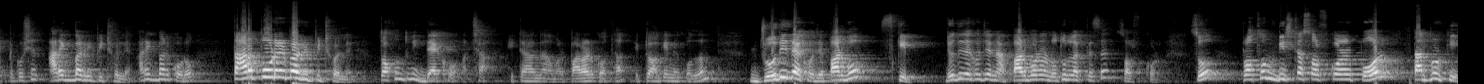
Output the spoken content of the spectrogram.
একটা কোশ্চেন আরেকবার রিপিট হলে, আরেকবার করো, তারপরের বার রিপিট হলে, তখন তুমি দেখো আচ্ছা এটা না আমার পারার কথা, একটু আগে না করলাম। যদি দেখো যে পারব স্কিপ যদি দেখো যে না, পারব না, নতুন লাগতেছে সলভ করো। সো প্রথম বিশটা সলভ করার পর, তারপর কি?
